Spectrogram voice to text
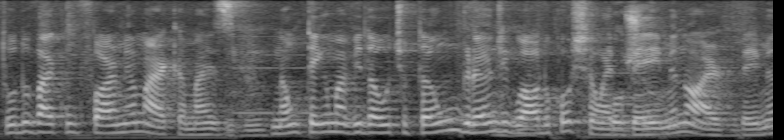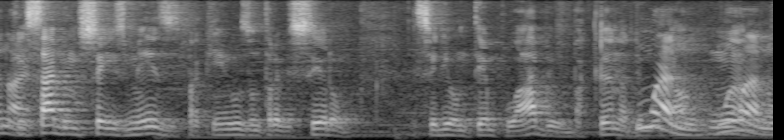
tudo vai conforme a marca, mas não tem uma vida útil tão grande igual a do colchão, é Colchão. bem menor, bem menor. Quem sabe uns seis meses, para quem usa um travesseiro, seria um tempo hábil, bacana? Um ano, um, ano.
